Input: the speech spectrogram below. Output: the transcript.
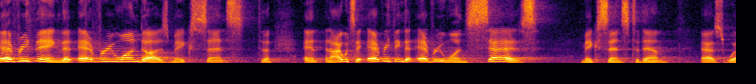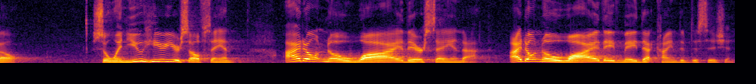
Everything that everyone does makes sense to them. And, and I would say everything that everyone says makes sense to them as well. So when you hear yourself saying, I don't know why they're saying that, I don't know why they've made that kind of decision.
